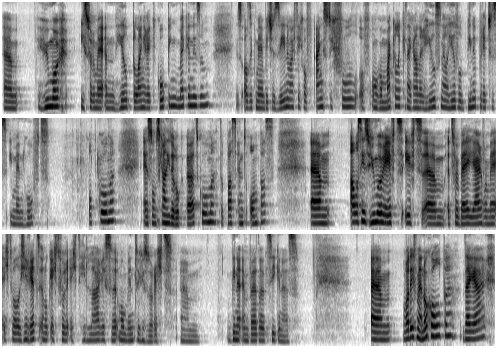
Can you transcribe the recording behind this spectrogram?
Ehm, humor is voor mij een heel belangrijk copingmechanisme. Dus als ik mij een beetje zenuwachtig of angstig voel of ongemakkelijk, dan gaan er heel snel heel veel binnenpretjes in mijn hoofd opkomen. En soms gaan die er ook uitkomen, te pas en te onpas. Um, alleszins, humor heeft, heeft um, het voorbije jaar voor mij echt wel gered en ook echt voor echt hilarische momenten gezorgd. Um, binnen en buiten het ziekenhuis. Wat heeft mij nog geholpen dat jaar,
